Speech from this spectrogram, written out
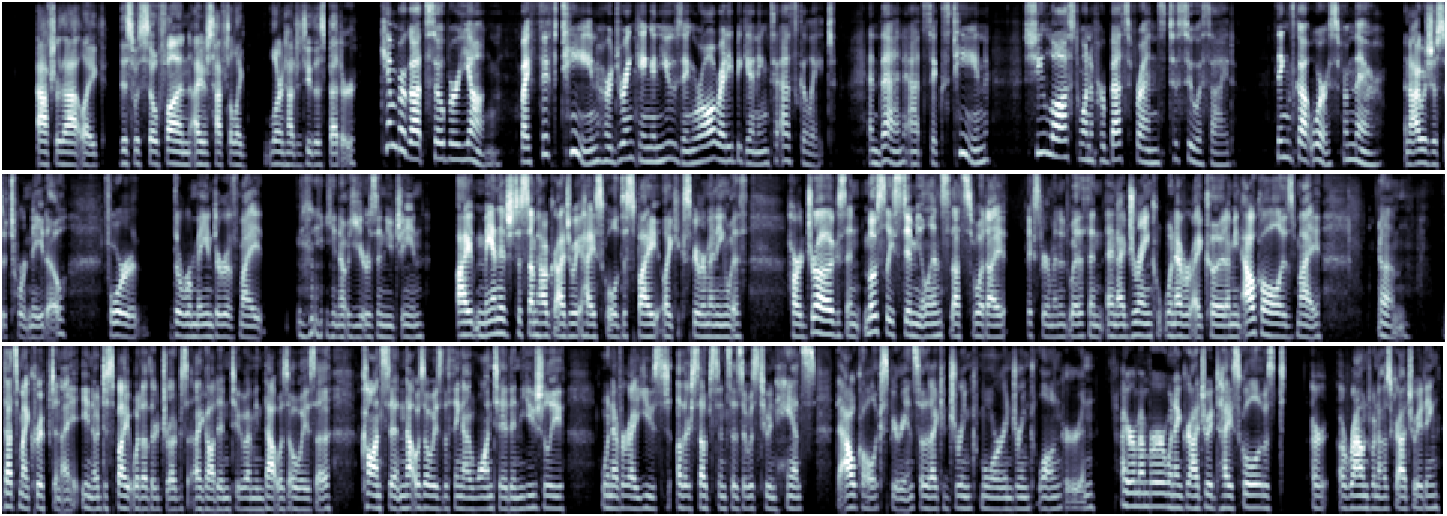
after that, like, this was so fun. I just have to like learn how to do this better. Kimber got sober young. By 15, her drinking and using were already beginning to escalate. And then, at 16, she lost one of her best friends to suicide. Things got worse from there. And I was just a tornado for the remainder of my, you know, years in Eugene. I managed to somehow graduate high school despite like experimenting with hard drugs and mostly stimulants. That's what I experimented with and and I drank whenever I could. I mean, alcohol is my um that's my kryptonite, you know, despite what other drugs I got into. I mean, that was always a constant and that was always the thing I wanted and usually whenever I used other substances it was to enhance the alcohol experience so that I could drink more and drink longer and I remember when I graduated high school, it was t- or around when I was graduating,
